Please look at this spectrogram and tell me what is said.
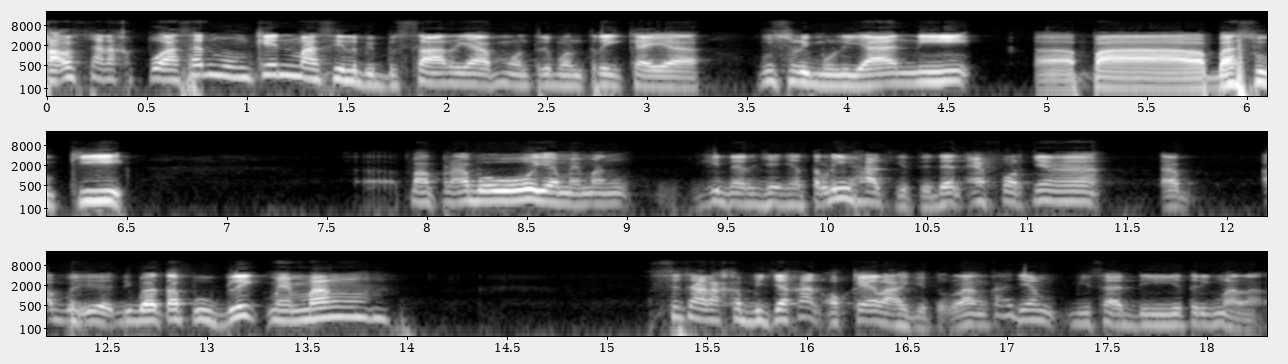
kalau secara kepuasan mungkin masih lebih besar ya menteri-menteri kayak Bu Sri Mulyani uh, Pak Basuki uh, Pak Prabowo yang memang kinerjanya terlihat gitu dan effortnya uh, apa ya di mata publik memang secara kebijakan oke okay lah gitu langkahnya bisa diterima lah.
